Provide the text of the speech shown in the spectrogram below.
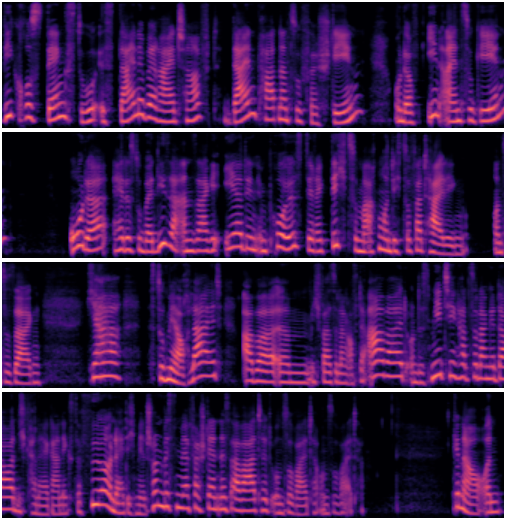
Wie groß denkst du, ist deine Bereitschaft, deinen Partner zu verstehen und auf ihn einzugehen oder hättest du bei dieser Ansage eher den Impuls, direkt dich zu machen und dich zu verteidigen und zu sagen, ja, es tut mir auch leid, aber ähm, ich war so lange auf der Arbeit und das Meeting hat so lange gedauert und ich kann ja gar nichts dafür und da hätte ich mir jetzt schon ein bisschen mehr Verständnis erwartet und so weiter und so weiter. Genau, und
